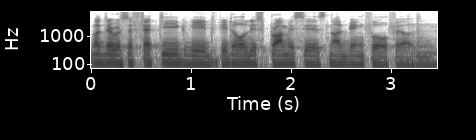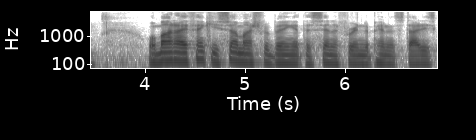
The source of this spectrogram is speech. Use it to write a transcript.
but there was a fatigue with, with all these promises not being fulfilled. Mm. Well, Mate, thank you so much for being at the Centre for Independent Studies.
